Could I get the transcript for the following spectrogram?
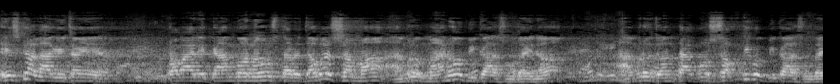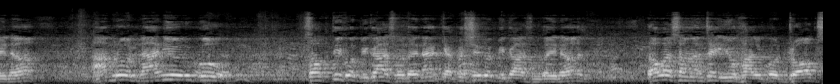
यसका लागि चाहिँ तपाईँले काम गर्नुहोस् तर जबसम्म हाम्रो मानव विकास हुँदैन हाम्रो जनताको शक्तिको विकास हुँदैन हाम्रो नानीहरूको शक्तिको विकास हुँदैन क्यापेसिटीको विकास हुँदैन तबसम्म चाहिँ यो खालको ड्रग्स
